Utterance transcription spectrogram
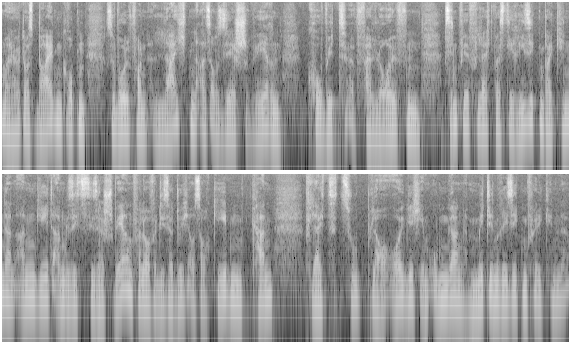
man hört aus beiden Gruppen sowohl von leichten als auch sehr schweren Covid-Verläufen. Sind wir vielleicht, was die Risiken bei Kindern angeht, angesichts dieser schweren Verläufe, die es ja durchaus auch geben kann, vielleicht zu blauäugig im Umgang mit den Risiken für die Kinder?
